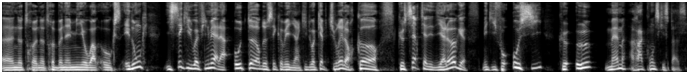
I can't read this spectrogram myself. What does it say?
euh, notre notre bon ami Howard Hawks. Et donc, il sait qu'il doit filmer à la hauteur de ses comédiens, qu'il doit capturer leur corps, que certes il y a des dialogues, mais qu'il faut aussi que eux même racontent ce qui se passe.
